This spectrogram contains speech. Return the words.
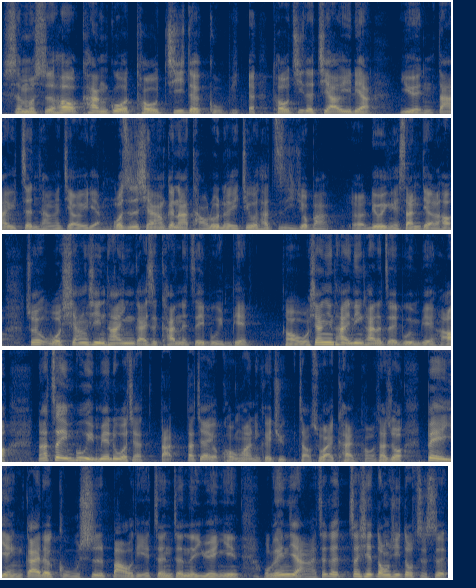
什么时候看过投机的股票，呃投机的交易量。远大于正常的交易量，我只是想要跟他讨论而已，结果他自己就把呃留言给删掉了哈，所以我相信他应该是看了这一部影片，好，我相信他一定看了这一部影片。好，那这一部影片如果家大大家有空的话，你可以去找出来看哦。他说被掩盖的股市暴跌真正的原因，我跟你讲啊，这个这些东西都只是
